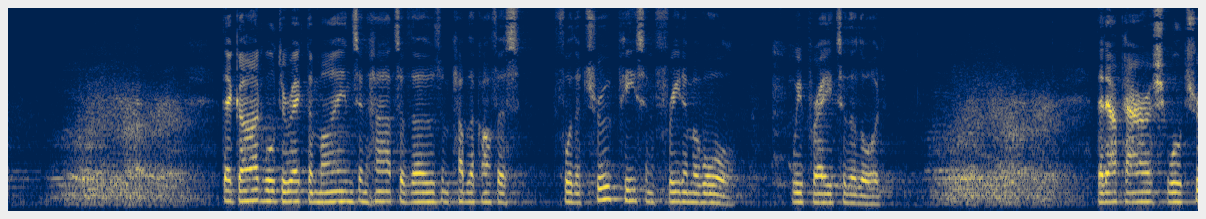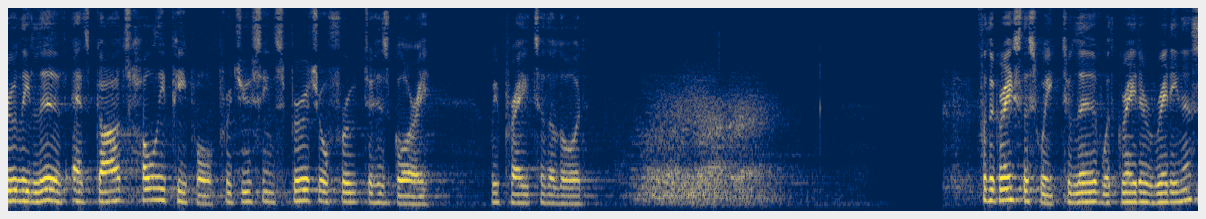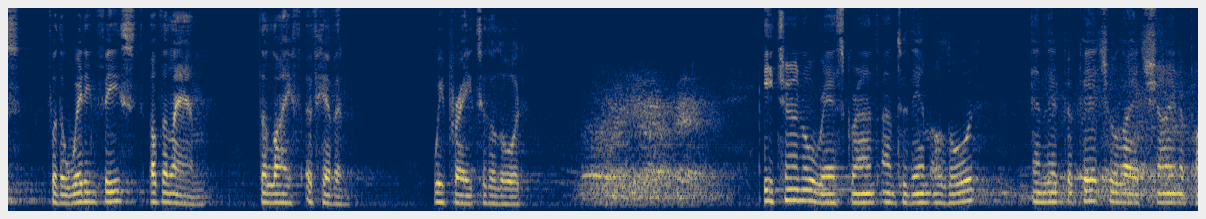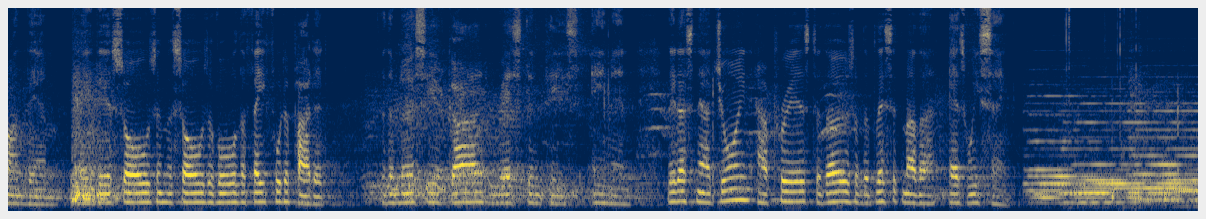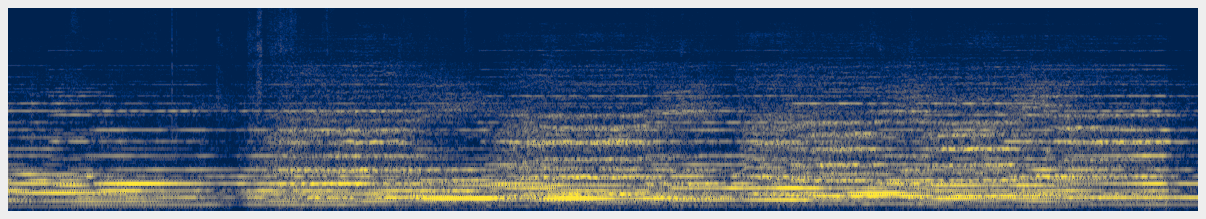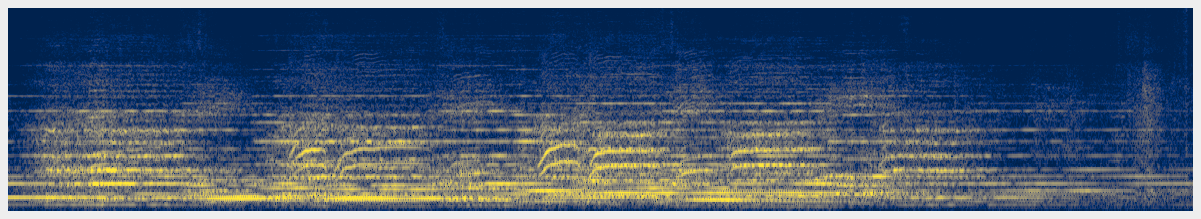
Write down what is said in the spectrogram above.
That God will direct the minds and hearts of those in public office for the true peace and freedom of all. We pray to the Lord that our parish will truly live as God's holy people, producing spiritual fruit to his glory. We pray to the Lord. For the grace this week to live with greater readiness for the wedding feast of the Lamb, the life of heaven, we pray to the Lord. Eternal rest grant unto them, O Lord and let perpetual light shine upon them. May their souls and the souls of all the faithful departed, through the mercy of God, rest in peace. Amen. Let us now join our prayers to those of the Blessed Mother as we sing.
